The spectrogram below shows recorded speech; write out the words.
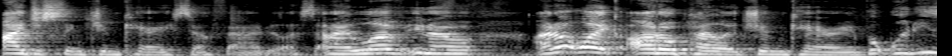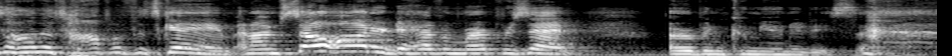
I just think Jim Carrey's so fabulous. And I love, you know, I don't like autopilot Jim Carrey, but when he's on the top of his game, and I'm so honored to have him represent urban communities.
